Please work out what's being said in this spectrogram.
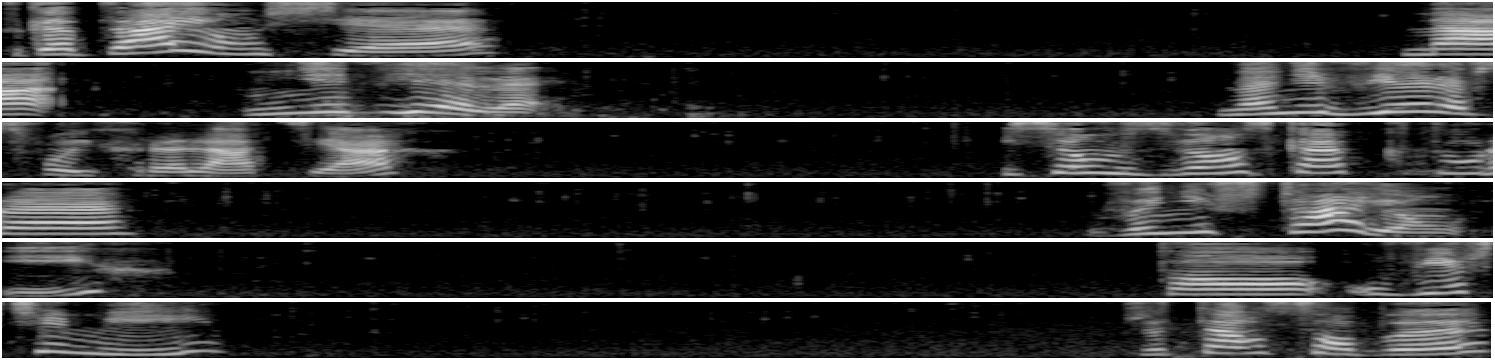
zgadzają się na niewiele, na niewiele w swoich relacjach i są w związkach, które wyniszczają ich, to uwierzcie mi, że te osoby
